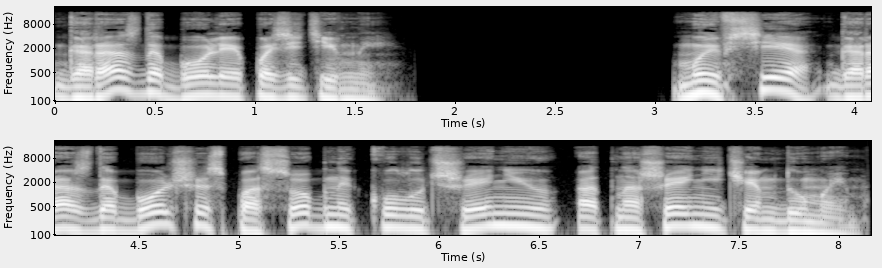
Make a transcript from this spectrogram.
гораздо более позитивный. Мы все гораздо больше способны к улучшению отношений, чем думаем.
